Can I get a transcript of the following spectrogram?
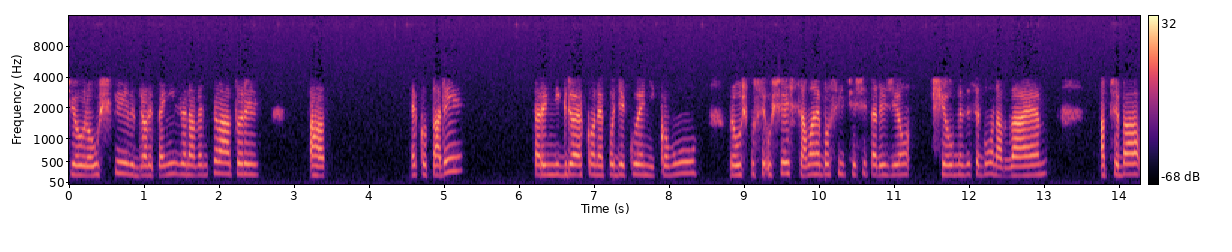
šijou roušky, vybrali peníze na ventilátory a jako tady tady nikdo jako nepoděkuje nikomu, roušku si ušiješ sama, nebo si Češi tady žijou, šijou mezi sebou navzájem. A třeba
